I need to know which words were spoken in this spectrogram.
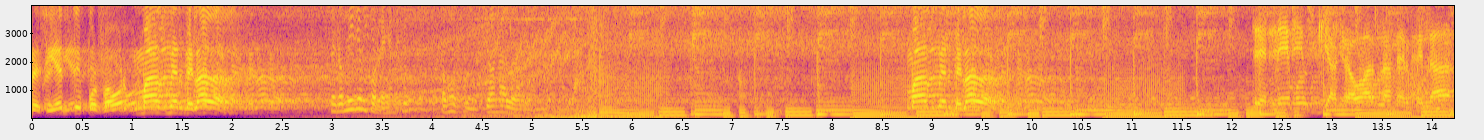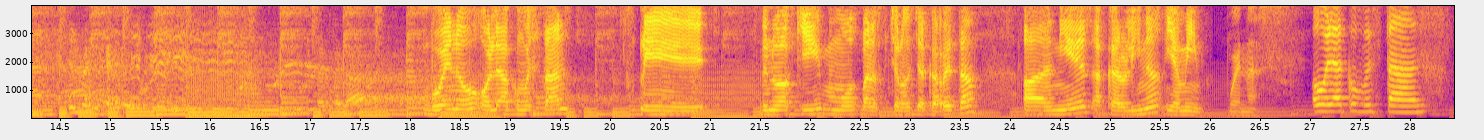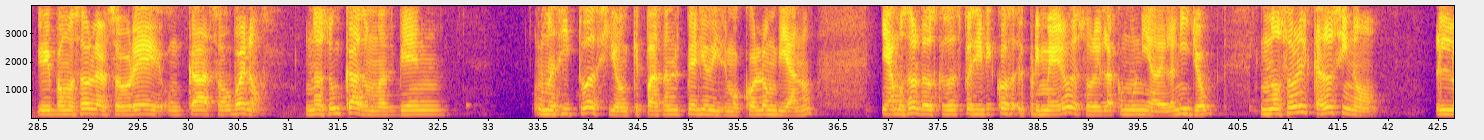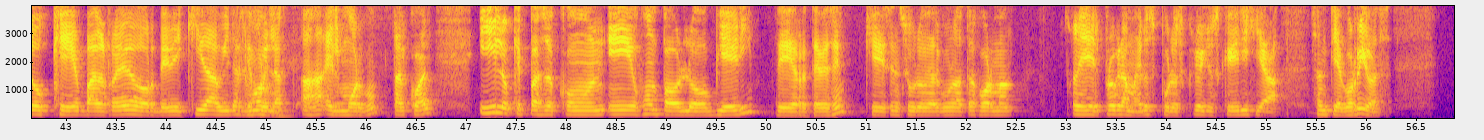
Presidente, por favor, más mermelada. Pero miren, por ejemplo, cómo funciona lo Más mermelada. Tenemos que acabar la mermelada. Bueno, hola, ¿cómo están? Eh, de nuevo aquí vamos- van a escucharnos echar carreta a Daniel, a Carolina y a mí. Buenas. Hola, ¿cómo están? Y hoy vamos a hablar sobre un caso, bueno, no es un caso, más bien una situación que pasa en el periodismo colombiano. Y vamos a hablar de dos casos específicos. El primero es sobre la comunidad del anillo. No sobre el caso, sino lo que va alrededor de Vicky Dávila, El que fue morbo. la, ajá, el morbo, tal cual. Y lo que pasó con eh, Juan Pablo Vieri de RTBC, que censuró de alguna u otra forma el programa de los puros criollos que dirigía Santiago Rivas.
